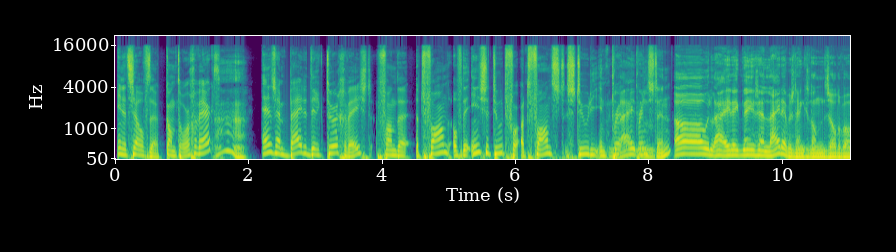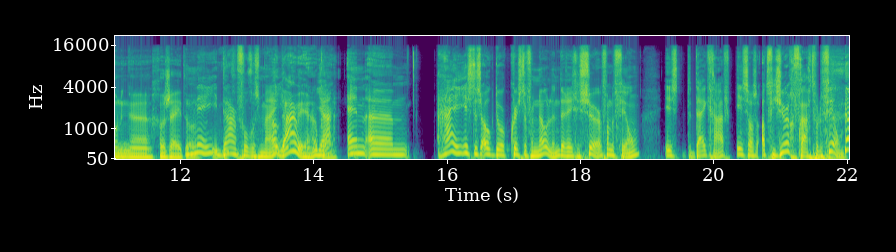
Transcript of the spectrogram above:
In hetzelfde kantoor gewerkt. Ah, En zijn beide directeur geweest van de Advanced of the Institute for Advanced Study in. Princeton. Oh, Leiden. Nee, in Leiden hebben ze denk ik dan in dezelfde woning eh, gezeten. hoor. Nee, daar volgens mij. Oh, daar weer. Ja, en ehm, hij is dus ook door Christopher Nolan, de regisseur van de film, is de dijkgraaf, is als adviseur gevraagd voor de film.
